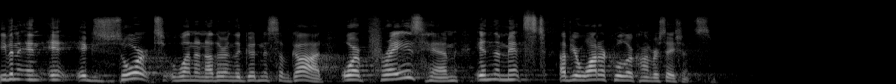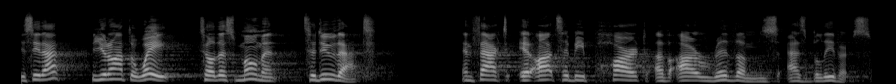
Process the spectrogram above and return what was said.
even in, in, exhort one another in the goodness of God, or praise Him in the midst of your water cooler conversations. You see that? You don't have to wait till this moment to do that. In fact, it ought to be part of our rhythms as believers.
